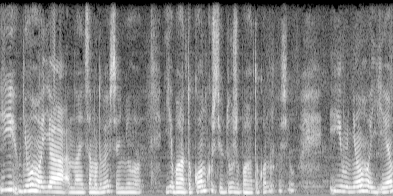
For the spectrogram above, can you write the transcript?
І в нього я навіть сам дивився, в нього є багато конкурсів, дуже багато конкурсів. І в нього є.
